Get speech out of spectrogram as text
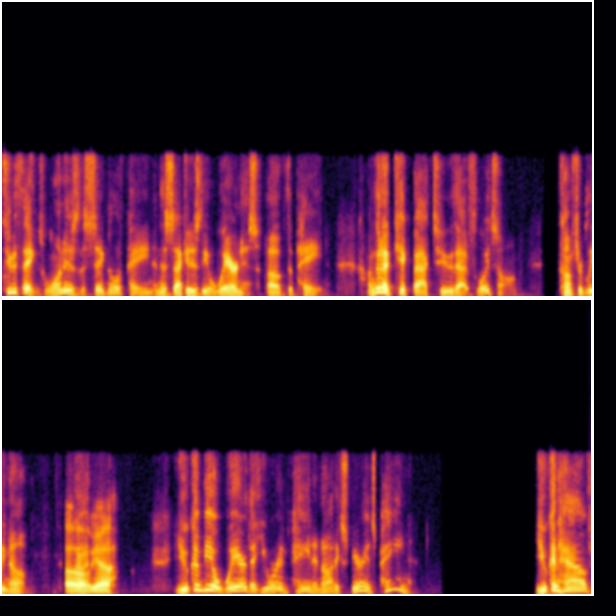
two things. One is the signal of pain, and the second is the awareness of the pain. I'm going to kick back to that Floyd song, Comfortably Numb. oh okay. yeah You can be aware that you are in pain and not experience pain. You can have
